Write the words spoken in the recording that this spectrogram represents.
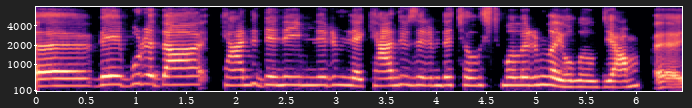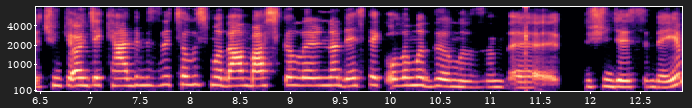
Ee, ve burada kendi deneyimlerimle, kendi üzerimde çalışmalarımla yol alacağım. Ee, çünkü önce kendimizde çalışmadan başkalarına destek olamadığımızın e, düşüncesindeyim.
